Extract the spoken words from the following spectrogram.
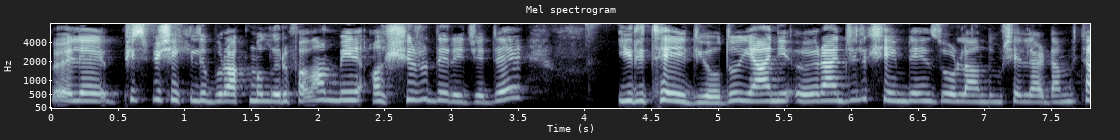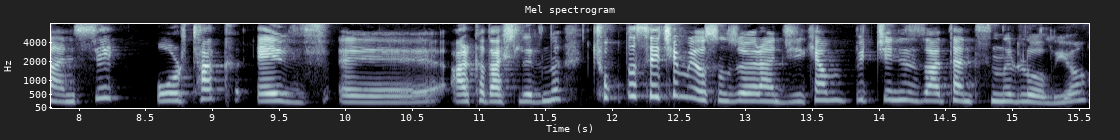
böyle, pis bir şekilde bırakmaları falan beni aşırı derecede irite ediyordu. Yani, öğrencilik şeyimde en zorlandığım şeylerden bir tanesi ortak ev, eee, arkadaşlarını çok da seçemiyorsunuz öğrenciyken. Bütçeniz zaten sınırlı oluyor.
